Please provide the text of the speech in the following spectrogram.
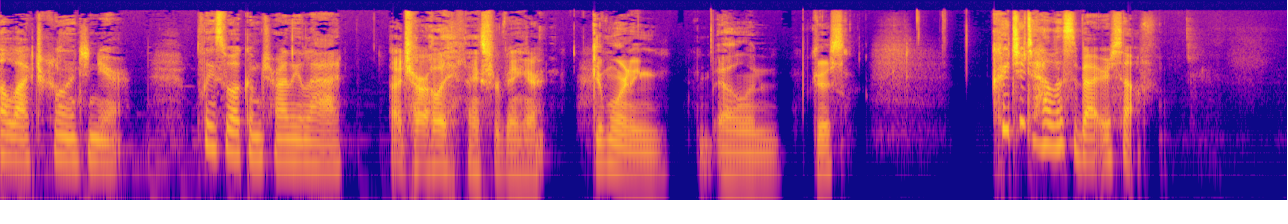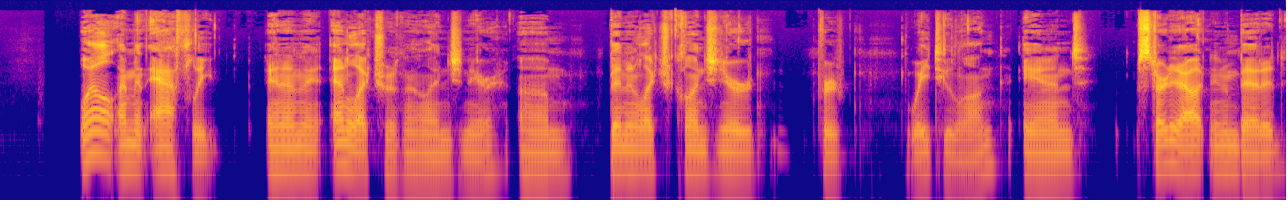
electrical engineer. Please welcome Charlie Ladd. Hi, Charlie. Thanks for being here. Good morning, Ellen, Chris. Could you tell us about yourself? Well, I'm an athlete and I'm an electrical engineer. Um, been an electrical engineer for way too long and started out in embedded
